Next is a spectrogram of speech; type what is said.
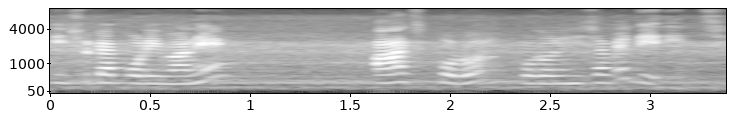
কিছুটা পরিমাণে পাঁচ ফোড়ন ফোড়ন হিসাবে দিয়ে দিচ্ছি।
